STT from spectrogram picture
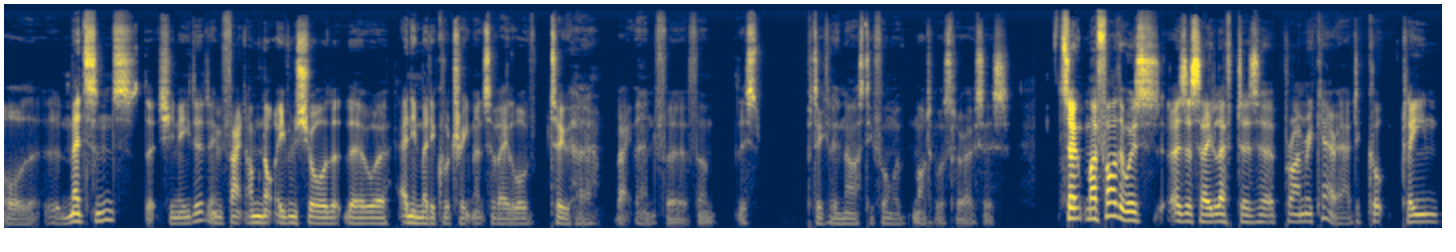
or the medicines that she needed. In fact, I'm not even sure that there were any medical treatments available to her back then for, for this particularly nasty form of multiple sclerosis. So my father was, as I say, left as a primary carer. I had to cook, clean,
